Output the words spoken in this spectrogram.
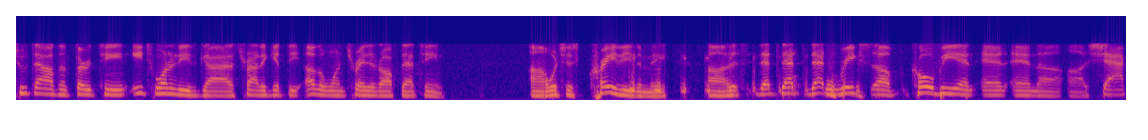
2013, each one of these guys tried to get the other one traded off that team, uh, which is crazy to me. Uh, that that that reeks of Kobe and and and uh, uh, Shaq.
